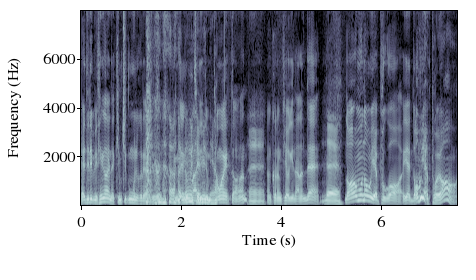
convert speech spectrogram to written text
애드립이 생각이 나 김치 국물 그래가지고 굉장히 많이 좀 재밌네요. 당황했던 예. 그런 기억이 나는데 네. 너무 너무 예쁘고 예 너무 예뻐요.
